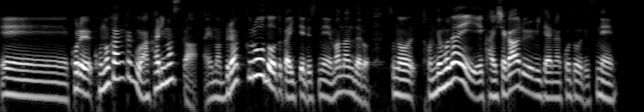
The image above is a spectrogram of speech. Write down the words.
えー、これ、この感覚わかりますか？えー、まあ、ブラック労働とか言ってですね、まあ、なんだろう、その、とんでもない会社があるみたいなことをですね、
